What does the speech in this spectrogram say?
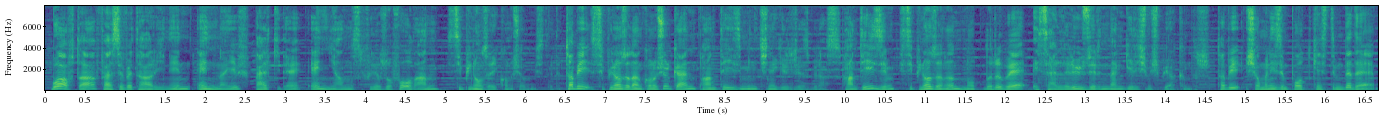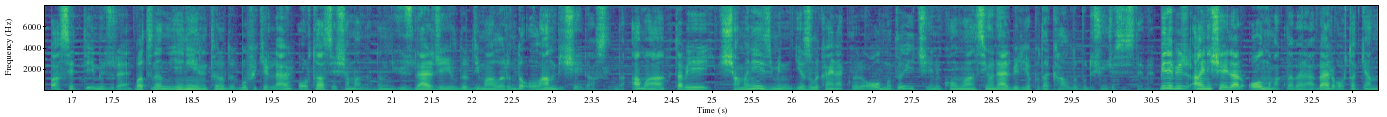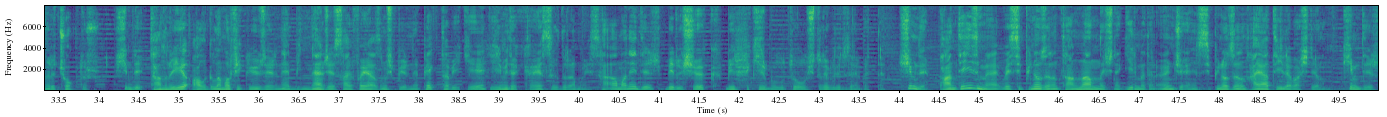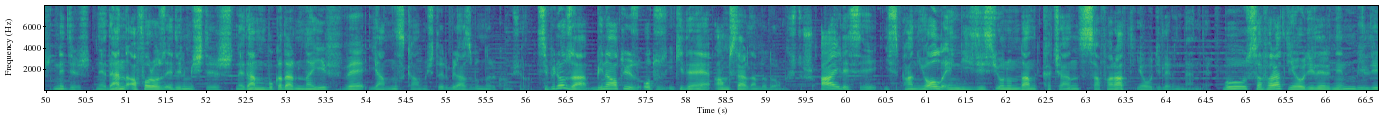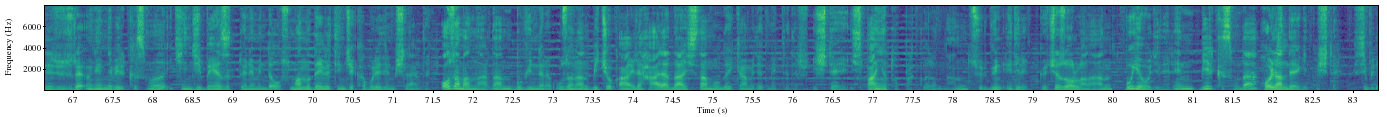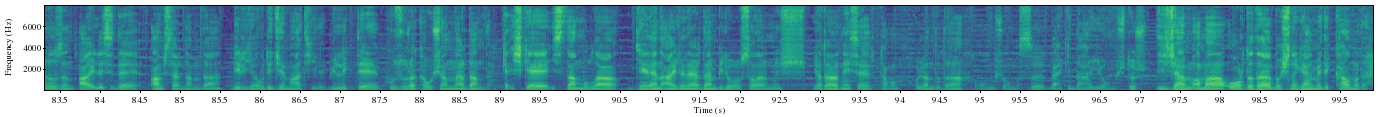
Bu hafta felsefe tarihinin en naif, belki de en yalnız filozofu olan Spinoza'yı konuşalım istedim. Tabi Spinoza'dan konuşurken panteizmin içine gireceğiz biraz. Panteizm, Spinoza'nın notları ve eserleri üzerinden gelişmiş bir akımdır. Tabi Şamanizm podcastimde de bahsettiğim üzere Batı'nın yeni yeni tanıdığı bu fikirler Orta Asya şamanlarının yüzlerce yıldır dimalarında olan bir şeydi aslında. Ama tabi şamanizmin yazılı kaynakları olmadığı için konvansiyonel bir yapıda kaldı bu düşünce sistemi. Birebir aynı şeyler olmamakla beraber ortak yanları çoktur. Şimdi Tanrı'yı algılama fikri üzerine binlerce sayfa yazmış birine pek tabii ki 20 dakikaya sığdıramayız. Ha ama nedir? Bir ışık, bir fikir bulutu oluşturabiliriz elbette. Şimdi panteizme ve Spinoza'nın Tanrı anlayışına girmeden önce Spinoza'nın hayatıyla başlayalım. Kimdir, nedir, neden aforoz edilmiştir, neden bu kadar naif ve yalnız kalmıştır biraz bunları konuşalım. Spinoza 1632'de Amsterdam'da doğmuştur. Ailesi İspanyol Engizisyonundan kaçan Safarat Yahudilerindendi. Bu Safarat Yahudilerinin bildiğiniz üzere önemli bir kısmı 2. Beyazıt döneminde Osmanlı Devleti'nce kabul edilmişlerdi. O zamanlardan bugünlere uzanan birçok aile hala da İstanbul'da ikamet etmektedir. İşte İspanya topraklarından sürgün edilip göçe zorlanan bu Yahudilerin bir kısmı da Hollanda'ya gitmişti. Spinoza'nın ailesi de Amsterdam'da bir Yahudi cemaatiyle birlikte huzura kavuşanlardandı. Keşke İstanbul'a gelen ailelerden biri olsalarmış ya da neyse tamam Hollanda'da olmuş olması belki daha iyi olmuştur. Diyeceğim ama orada da başına gelmedik kalmadı.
